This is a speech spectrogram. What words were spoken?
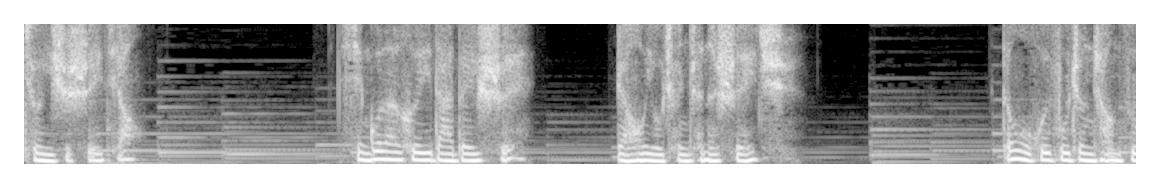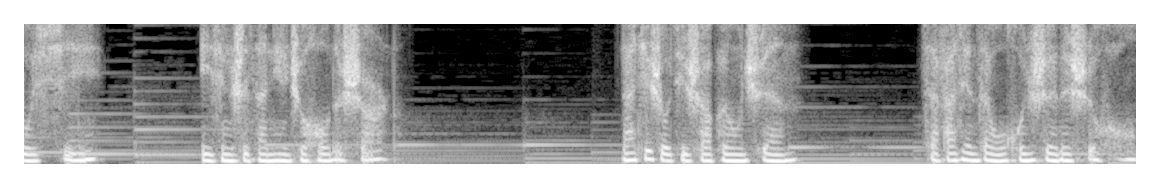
就一直睡觉。醒过来喝一大杯水，然后又沉沉的睡去。等我恢复正常作息，已经是三天之后的事儿了。拿起手机刷朋友圈，才发现在我昏睡的时候，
